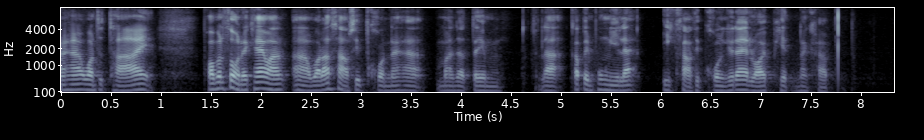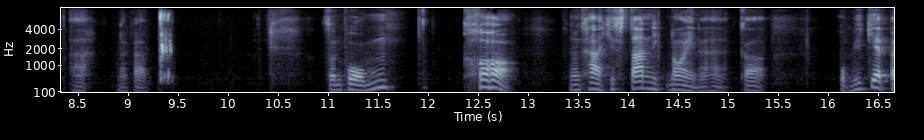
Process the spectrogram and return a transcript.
นะฮะวันสุดท้าย พอมันส่งได้แค่วันอ่าวันละ30คนนะฮะ มันจะเต็มละก็เป็นพรุ่งนี้และอีก30คนก็ได้ร้อยเพชรนะครับ อะนะครับ ส่วนผมก็ยังขาดคริสตัลอีกหน่อยนะฮะ ก็ผมขี้เกียจไป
